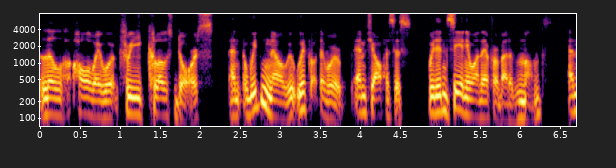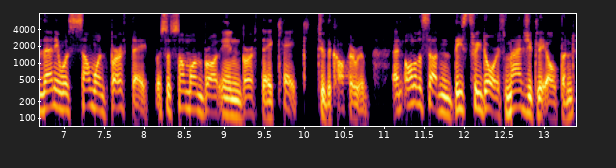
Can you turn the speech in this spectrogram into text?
little hallway were three closed doors. And we didn't know. We, we thought they were empty offices. We didn't see anyone there for about a month. And then it was someone's birthday. So someone brought in birthday cake to the coffee room. And all of a sudden, these three doors magically opened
